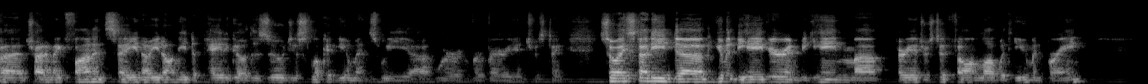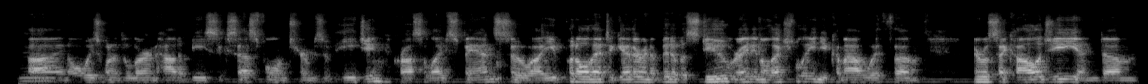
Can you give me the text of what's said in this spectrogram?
uh, and try to make fun and say, you know, you don't need to pay to go to the zoo. Just look at humans. We uh, we're, we're very interesting. So I studied human behavior and became very interested. Fell in love with the human brain uh, mm. and always wanted to learn how to be successful in terms of aging across the lifespan. So uh, you put all that together in a bit of a stew, right, intellectually, and you come out with um, neuropsychology. And um,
